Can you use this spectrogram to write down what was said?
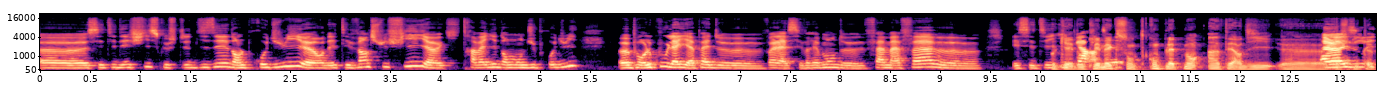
euh, c'était des filles, ce que je te disais, dans le produit. Euh, on était 28 filles euh, qui travaillaient dans le monde du produit. pour le coup, là, il n'y a pas de. Voilà, c'est vraiment de femme à femme. et c'était. Ok, donc les mecs sont complètement interdits. Alors, ils,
